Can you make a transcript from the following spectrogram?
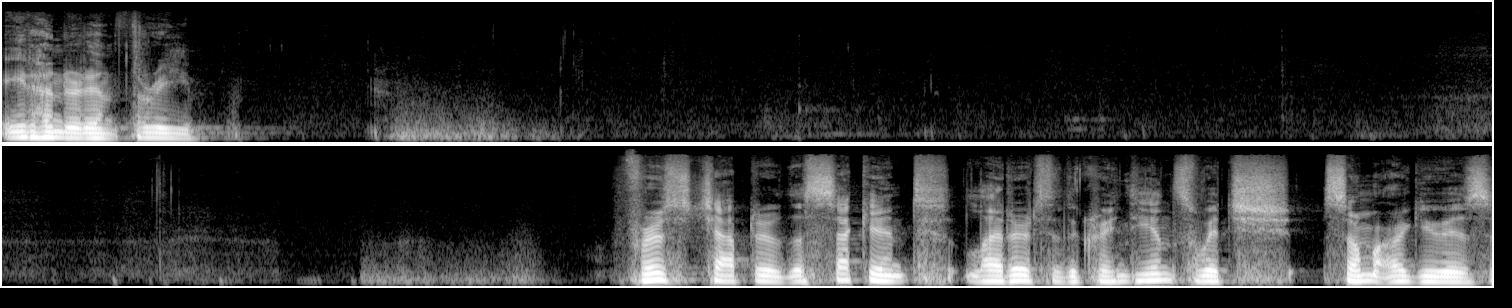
803. First chapter of the second letter to the Corinthians, which some argue is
